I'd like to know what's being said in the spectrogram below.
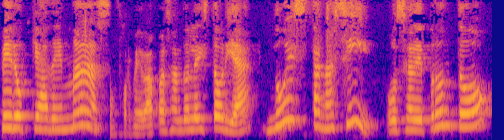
pero que además, conforme va pasando la historia, no es tan así. O sea, de pronto,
